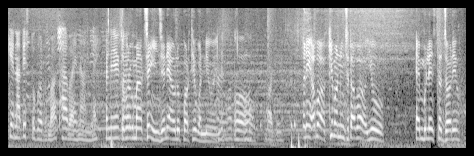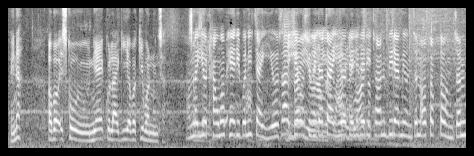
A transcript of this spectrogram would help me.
किन त्यस्तो गर्नुभयो थाहा भएन हामीलाई। तपाईँहरूको माग चाहिँ हिजो नै आउनु पर्थ्यो भन्ने हो होइन? अनि अब के भन्नुहुन्छ त अब यो एम्बुलेन्स त जल्यो होइन? अब यसको न्यायको लागि अब के भन्नुहुन्छ? हामीलाई यो ठाउँमा फेरि पनि चाहियो सेवा सुविधा चाहियो डेलिभरी छन् बिरामी हुन्छन् अशक्त हुन्छन्।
